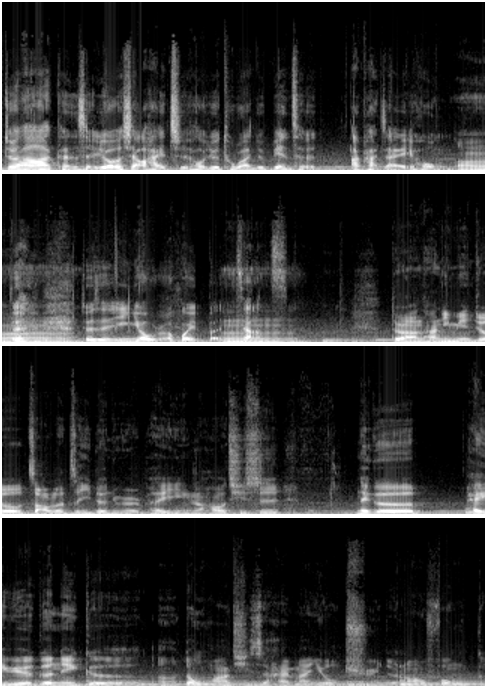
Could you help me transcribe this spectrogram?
就他可能是有了小孩之后，就突然就变成阿卡加以后，啊，对就是婴幼儿绘本这样子。嗯。对啊，他里面就找了自己的女儿配音，然后其实那个配乐跟那个呃动画其实还蛮有趣的，然后风格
